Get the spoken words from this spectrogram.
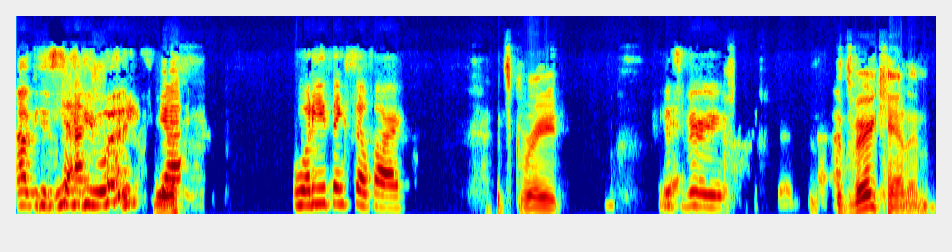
Obviously, Yeah. he would. Yeah. What do you think so far? It's great. It's very. Uh-uh. It's very canon.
